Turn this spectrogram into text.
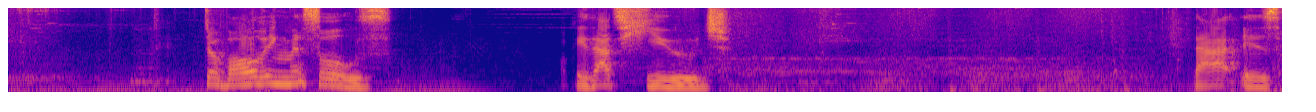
Devolving missiles. Okay, that's huge. That is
